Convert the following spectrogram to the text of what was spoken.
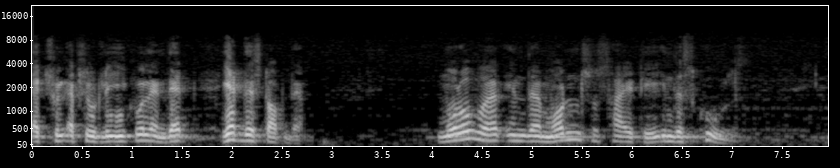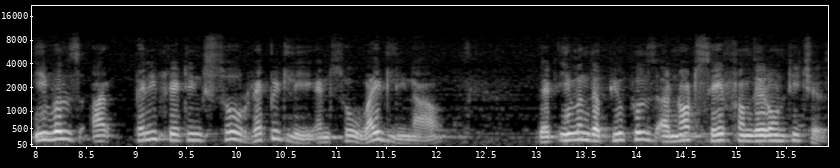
actually absolutely equal and that yet they stopped them. Moreover, in the modern society, in the schools, evils are penetrating so rapidly and so widely now that even the pupils are not safe from their own teachers.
